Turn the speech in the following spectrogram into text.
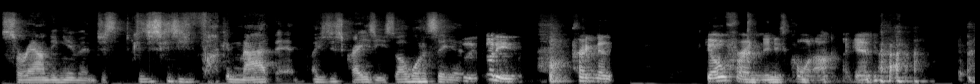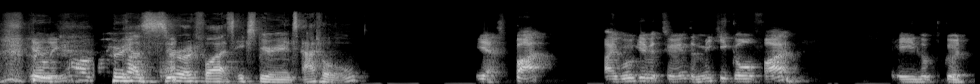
surrounding him, and just cause, just because he's fucking mad, man. He's just crazy. So I want to see it. He's got his pregnant girlfriend in his corner again, who, "Oh, who has zero fights experience at all. Yes, but I will give it to him. The Mickey Gall fight, he looked good.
